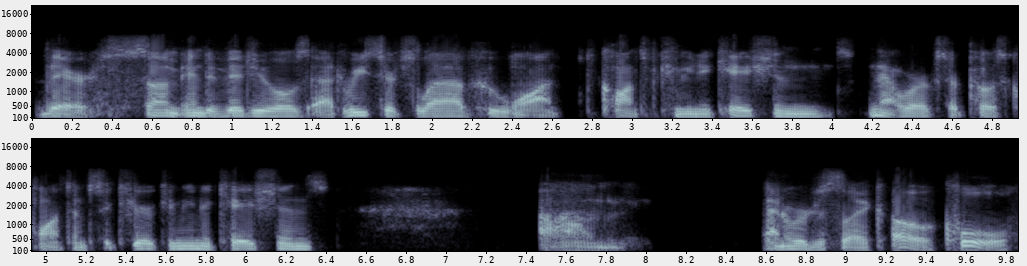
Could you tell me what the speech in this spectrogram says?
There's some individuals at Research Lab who want quantum communications networks or post quantum secure communications. Um, and we're just like, oh, cool.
